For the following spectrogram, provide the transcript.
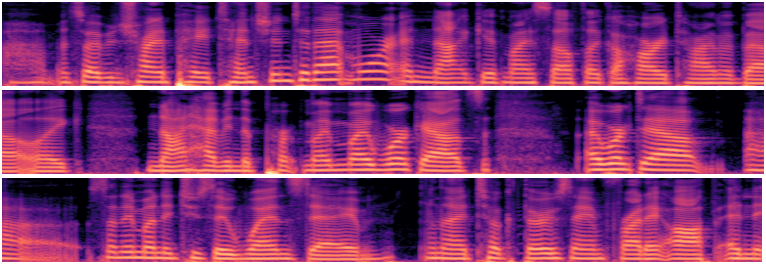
Um, and so I've been trying to pay attention to that more and not give myself like a hard time about like not having the per- my my workouts. I worked out uh, Sunday, Monday, Tuesday, Wednesday, and I took Thursday and Friday off. And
